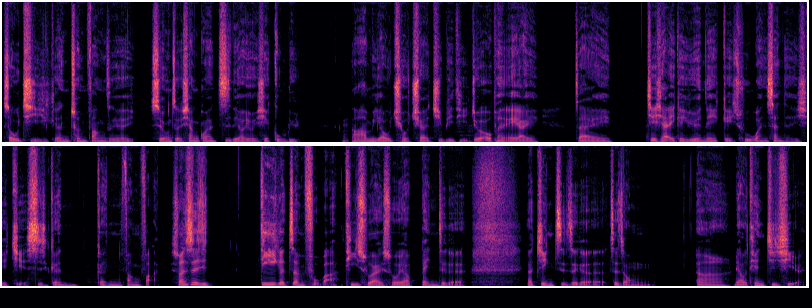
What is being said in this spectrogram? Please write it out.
收集跟存放这个使用者相关的资料有一些顾虑，然后他们要求 ChatGPT 就 OpenAI 在接下来一个月内给出完善的一些解释跟跟方法，算是第一个政府吧提出来说要 ban 这个，要禁止这个这种。呃，聊天机器人。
